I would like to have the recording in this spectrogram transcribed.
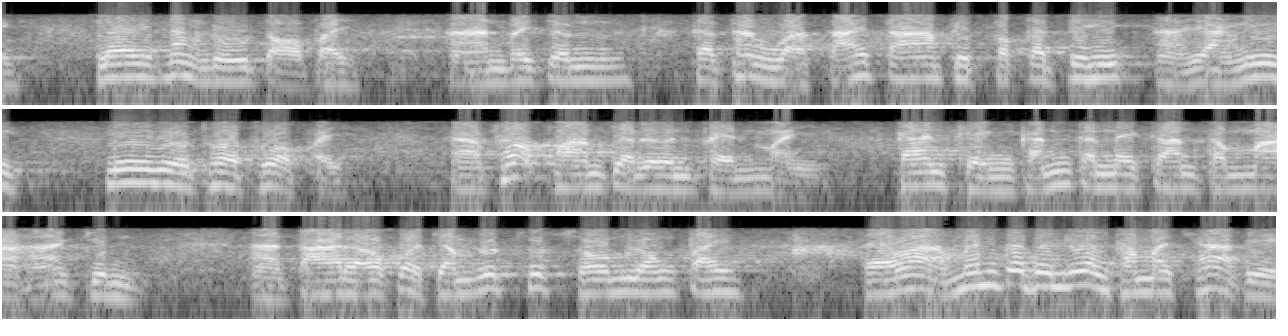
ง เลยนั่งดูต่อไป อ่านไปจนกระทั่งว่าสายตาผิดปกติอ่าอย่างนี้มีอยู่ทั่วทั่วไปอ่าเพราะความเจริญแผ่นใหม่ การแข่งขันกันในการทำมาหากินอ่าตาเราก็จำรุดสุดโทมลงไป แต่ว่ามันก็เป็นเรื่องธรรมชาติอีก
